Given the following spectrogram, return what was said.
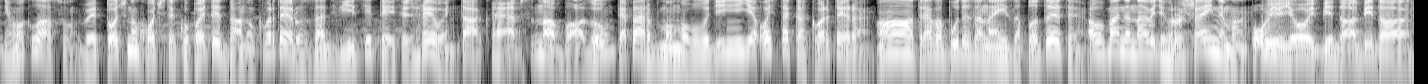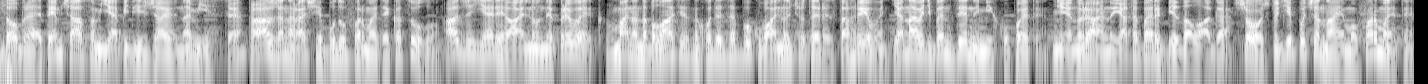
середнього класу. Ви точно хочете купити дану квартиру за 200 тисяч гривень. Так, гепс на базу. Тепер в моєму володінні є ось така квартира. А, треба буде за неї заплатити. А в мене навіть грошей нема. Ой-ой-ой, біда, біда. Добре, тим часом я під'їжджаю на місце та вже нарешті буду формити кацулу. Адже я реально не привик. В мене на балансі знаходиться буквально 400 гривень. Я навіть бензин не міг купити. Ні, ну реально, я тепер бідолага. Що ж, тоді починаємо фармити.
